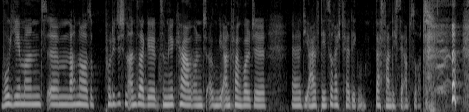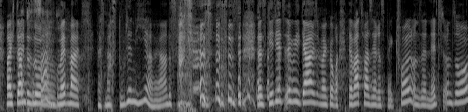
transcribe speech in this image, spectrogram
wo jemand ähm, nach einer so politischen Ansage zu mir kam und irgendwie anfangen wollte, äh, die AfD zu rechtfertigen. Das fand ich sehr absurd. Weil ich dachte so. Moment mal, was machst du denn hier? Ja, das, war, das, ist, das geht jetzt irgendwie gar nicht in meinen Kopf. Der war zwar sehr respektvoll und sehr nett und so,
